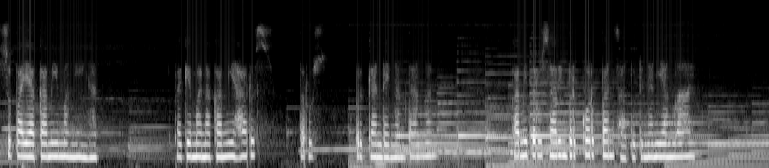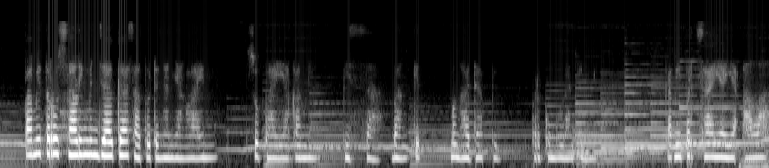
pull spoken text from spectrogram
supaya kami mengingat bagaimana kami harus terus bergandengan tangan. Kami terus saling berkorban satu dengan yang lain. Kami terus saling menjaga satu dengan yang lain, supaya kami bisa bangkit menghadapi pergumulan ini. Kami percaya, ya Allah,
